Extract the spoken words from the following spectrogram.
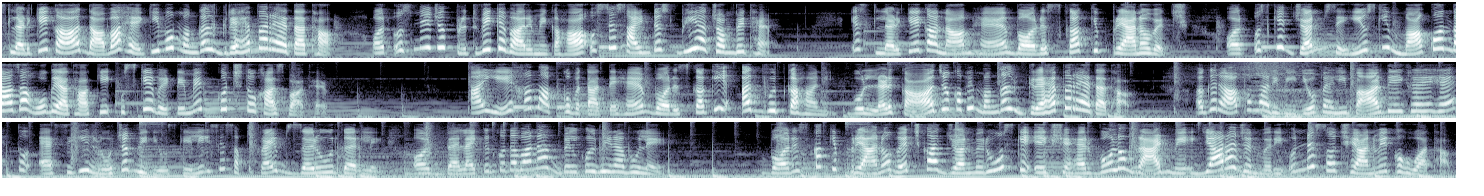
इस लड़के का दावा है कि वो मंगल ग्रह पर रहता था और उसने जो पृथ्वी के बारे में कहा, उससे साइंटिस्ट भी अचंभित हैं। इस लड़के का नाम है बोरिस्का किप्रियानोविच और उसके जन्म से ही उसकी माँ को अंदाज़ा हो गया था कि उसके बेटे में कुछ तो खास बात है। आइए हम आपको बताते हैं बोरिस्का की अद्भुत कहानी। वो लड़का जो कभी मंगल ग्रह पर रहता था। अगर आप हमारी वीडियो पहली बार देख रहे हैं तो ऐसे ही रोचक वीडियोस के लिए इसे सब्सक्राइब ज़रूर कर लें और बेल आइकन को दबाना बिल्कुल भी ना भूलें। बोरिस्का किप्रियानोविच का जन्म रूस के एक शहर वोलोग्राड में 11 जनवरी उन्नीस सौ छियानवे को हुआ था।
